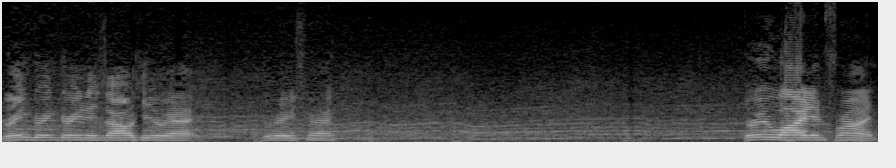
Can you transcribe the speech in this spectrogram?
Green, green, green is out here at the racetrack. Three wide in front.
